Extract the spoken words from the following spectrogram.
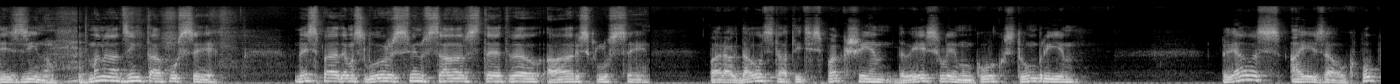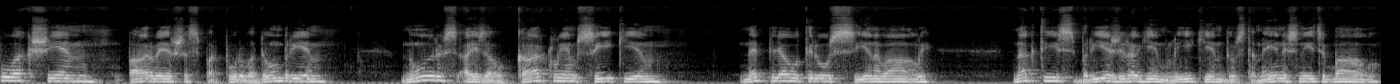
es zinu. Manā dzimtā pusē nespējams ložas svinu sārstēt vēl āris klusē. Pārāk daudz tā ticis pakšiem, dvēseliem un koku stumbriem. Pļavas aizaug pupulakšiem, pārvēršas par purva dumbriem, noras aizaug kārkliem sīkiem, nepļauti rūs siena vāli, naktīs brieži ragiem līkiem dursta mēnesnīca bālu.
